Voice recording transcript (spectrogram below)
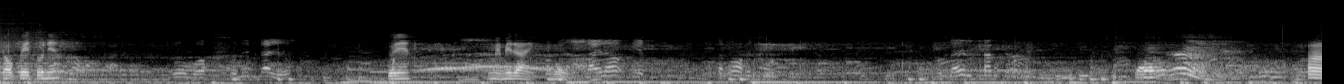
เข้าเฟสตัวเนี้ยตัวนี้มันได้อยู่ตัวเนี้ยำไมไม่ได้ งง อะไรแล้วเห็ดตะก้อเป็นหมดได้ตั้งจังหวะสองห้าอ่า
